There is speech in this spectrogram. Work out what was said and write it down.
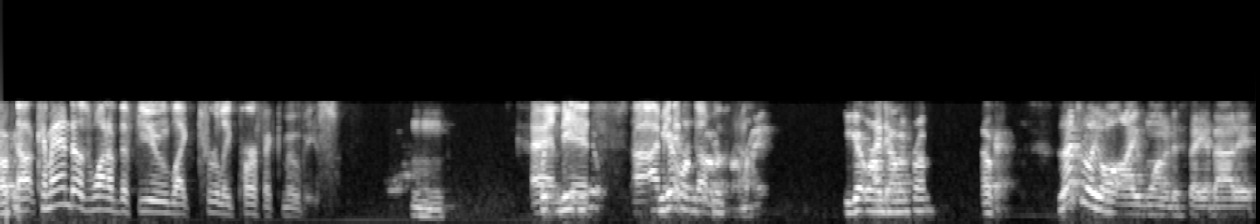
Okay. Now, Commando's one of the few like truly perfect movies, Mhm. and you it's. Uh, I you mean, get where it's I'm dumb. from, right? You get where I I'm do. coming from? Okay. So that's really all I wanted to say about it.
